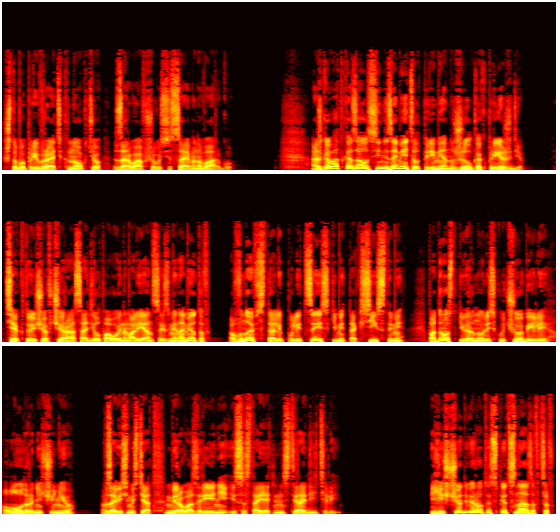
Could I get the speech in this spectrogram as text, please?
чтобы приврать к ногтю взорвавшегося Саймона Варгу. Ашгабад, казалось, и не заметил перемен, жил как прежде. Те, кто еще вчера садил по воинам Альянса из минометов, вновь стали полицейскими, таксистами, подростки вернулись к учебе или лодорничанию, в зависимости от мировоззрения и состоятельности родителей. Еще две роты спецназовцев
